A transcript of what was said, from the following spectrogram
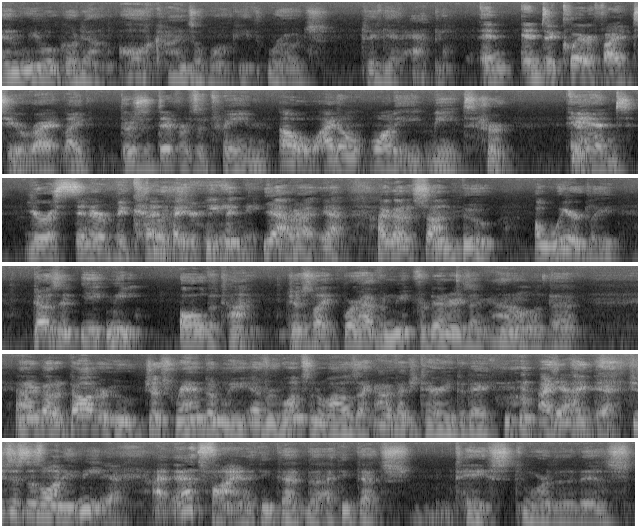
And we will go down all kinds of wonky roads to get happy. And and to clarify too, right? Like there's a difference between oh I don't want to eat meat Sure. Yeah. and you're a sinner because Right. you're eating meat. yeah, right, yeah. I've got a son who, uh, weirdly, doesn't eat meat all the time. Just like we're having meat for dinner, he's like, I don't want that. And I've got a daughter who just randomly, every once in a while, is like, I'm a vegetarian today. I- Yeah, I- yeah. She just doesn't want to eat meat. Yeah. I, that's fine. I think that I think that's taste more than it is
